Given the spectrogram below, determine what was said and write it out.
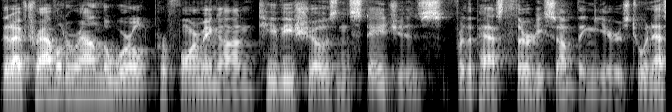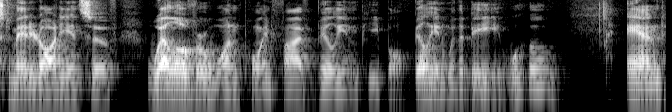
that I've traveled around the world performing on TV shows and stages for the past 30 something years to an estimated audience of well over 1.5 billion people. Billion with a B, woohoo! And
